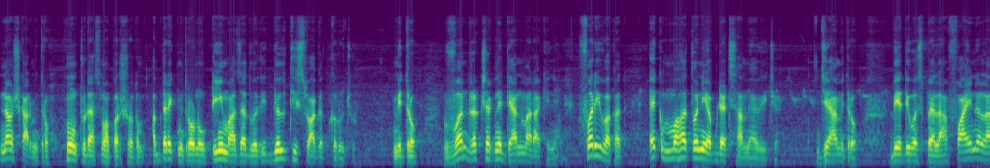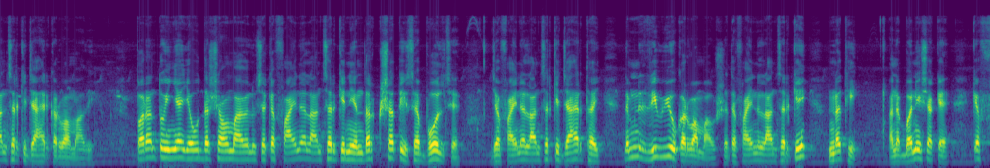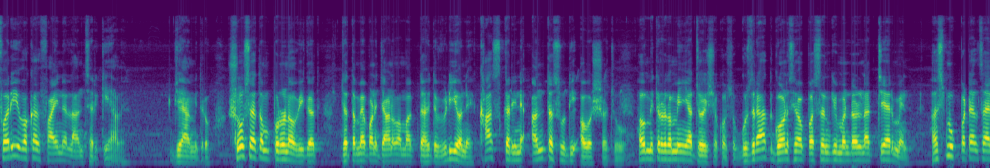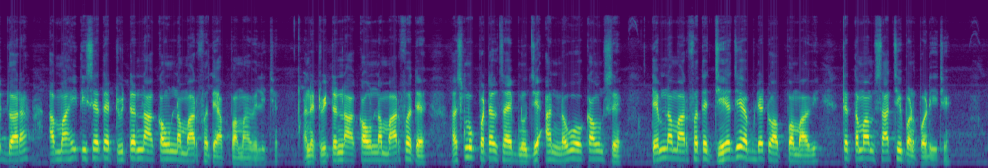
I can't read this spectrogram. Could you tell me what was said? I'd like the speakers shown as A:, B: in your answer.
A: નમસ્કાર મિત્રો, હું ચુડાસમા પરસોત્તમ. આપ દરેક મિત્રોનું ટીમ આઝાદ વતી દિલથી સ્વાગત કરું છું. મિત્રો, વન રક્ષકને ધ્યાનમાં રાખીને ફરી વખત એક મહત્ત્વની અપડેટ સામે આવી છે. જે હા મિત્રો, બે દિવસ પહેલાં ફાઇનલ આન્સર કી જાહેર કરવામાં આવી. પરંતુ અહીંયા એવું દર્શાવવામાં આવેલું છે કે ફાઇનલ આન્સર કીની અંદર ક્ષતિ છે, ભૂલ છે. જે ફાઇનલ આન્સર કી જાહેર થઈ, તેમને રિવ્યૂ કરવામાં આવશે. તે ફાઇનલ આન્સર કી નથી. અને બની શકે કે ફરી વખત ફાઇનલ આન્સર કી આવે. જી હા મિત્રો. શું છે સંપૂર્ણ વિગત? જો તમે પણ જાણવા માંગતા હોય તો વિડીયોને ખાસ કરીને અંત સુધી અવશ્ય જુઓ. હવે મિત્રો તમે અહીંયા જોઈ શકો છો. ગુજરાત ગૌણ સેવા પસંદગી મંડળના ચેરમેન હસમુખ પટેલ સાહેબ દ્વારા આ માહિતી છે તે ટ્વિટરના અકાઉન્ટના મારફતે આપવામાં આવેલી છે. અને ટ્વિટરના અકાઉન્ટના મારફતે હસમુખ પટેલ સાહેબનું જે આ નવું અકાઉન્ટ છે, તેમના મારફતે જે જે અપડેટો આપવામાં આવી, તે તમામ સાચી પણ પડી છે.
